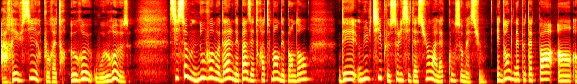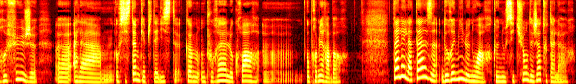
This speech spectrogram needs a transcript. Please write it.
à réussir pour être heureux ou heureuse, si ce nouveau modèle n'est pas étroitement dépendant des multiples sollicitations à la consommation et donc n'est peut-être pas un refuge euh, au système capitaliste comme on pourrait le croire euh, au premier abord. Telle est la thèse de Rémi Lenoir que nous citions déjà tout à l'heure.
